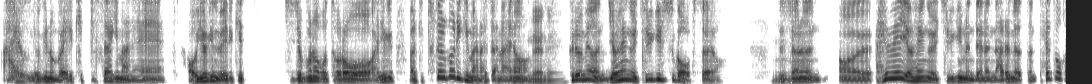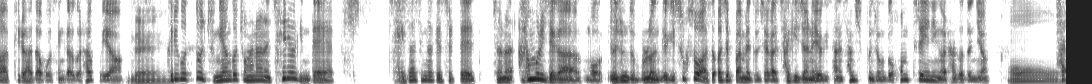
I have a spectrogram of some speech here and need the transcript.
아유, 여기는 왜 이렇게 비싸기만 해? 어, 여기는 왜 이렇게 지저분하고 더러워. 아, 여기 막 이렇게 투덜거리기만 하잖아요. 네네. 그러면 여행을 즐길 수가 없어요. 그래서 음. 저는 어, 해외 여행을 즐기는 데는 나름의 어떤 태도가 필요하다고 생각을 하고요. 네. 그리고 또 중요한 것 중 하나는 체력인데 제가 생각했을 때 저는 아무리 제가 뭐 요즘도 물론 여기 숙소 와서 어젯밤에도 제가 자기 전에 여기서 한 30분 정도 홈 트레이닝을 하거든요. 오. 타,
